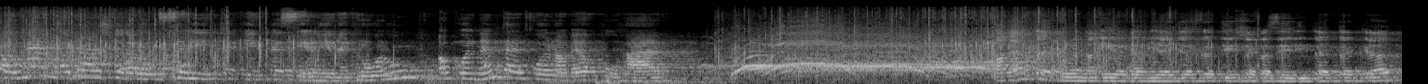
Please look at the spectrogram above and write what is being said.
Ha nem a társadalom személycseként beszélnének rólunk, akkor nem telt volna be a pohár. Ha nem tett volna érdemi egyeztetések az érintettekkel,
